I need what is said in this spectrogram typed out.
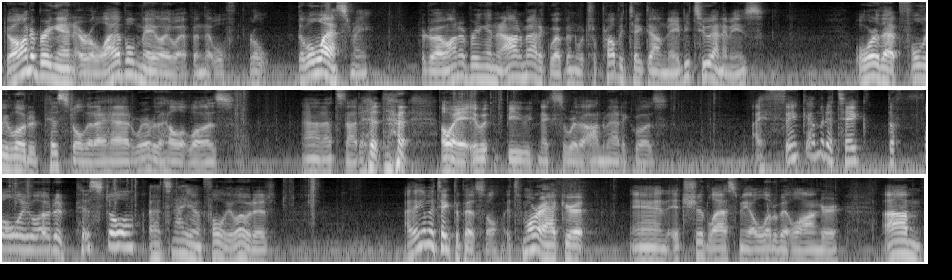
Do I want to bring in a reliable melee weapon that will that will last me? Or do I want to bring in an automatic weapon, which will probably take down maybe two enemies? Or that fully loaded pistol that I had, wherever the hell it was. Ah, that's not it. oh wait, it would be next to where the automatic was. I think I'm going to take the fully loaded pistol. Uh, it's not even fully loaded. I think I'm going to take the pistol. It's more accurate, and it should last me a little bit longer. Um,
